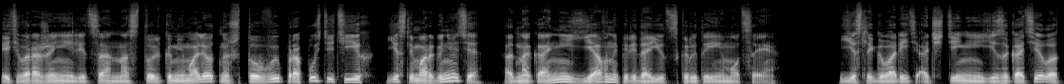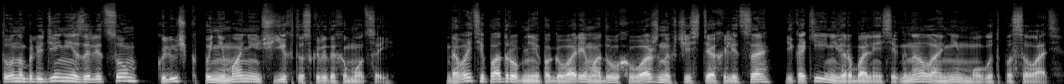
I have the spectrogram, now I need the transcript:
Эти выражения лица настолько мимолетны, что вы пропустите их, если моргнете, однако они явно передают скрытые эмоции. Если говорить о чтении языка тела, то наблюдение за лицом – ключ к пониманию чьих-то скрытых эмоций. Давайте подробнее поговорим о двух важных частях лица и какие невербальные сигналы они могут посылать.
